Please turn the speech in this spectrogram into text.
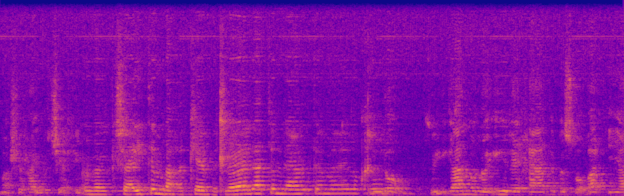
מה שהיו צ'כים. אבל כשהייתם ברכבת, לא ידעתם לאן אתם לוקחים? לא, הגענו לעיר אחד בסלובקיה,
